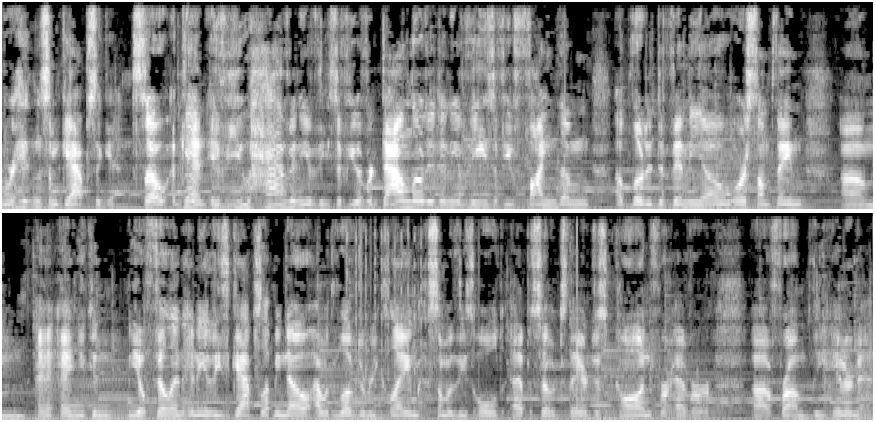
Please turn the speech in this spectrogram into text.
we're hitting some gaps again. So, again, if you have any of these, if you ever downloaded any of these, if you find them uploaded to Vimeo or something, um, and, and, you can you know fill in any of these gaps, let me know. I would love to reclaim some of these old episodes. They are just gone forever uh, from the internet,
